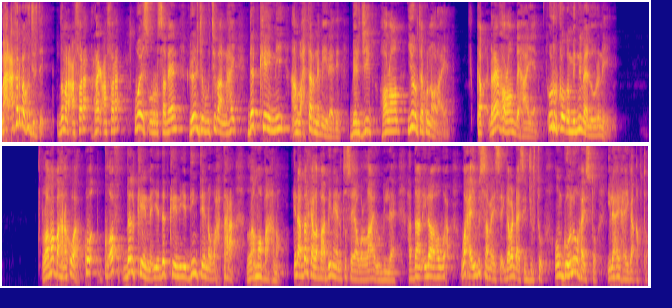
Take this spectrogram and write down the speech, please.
macal canfar baa ku jirtay dumar canfara rag canfara way is urursadeen reer jabuuti baan nahay. Dadkeennii aan waxtarna bay yidhahdeen beljiig holland yurubtay ku noolaayeen. Reer holland bay ahaayeen ururkooga midnimaa la oranayay. Looma baahno kuwa qof dalkeenna iyo dadkeenna iyo diinteenna waxtara lama baahno inaad dalka la baabinayna tusaya wallaahi ubilaah haddaan ilaaho waxa igu samaysay gabadhaasi jirto. Oon gooni u haysto ilaahay ha iga qabto.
